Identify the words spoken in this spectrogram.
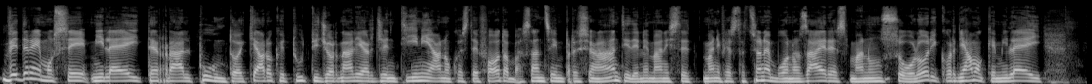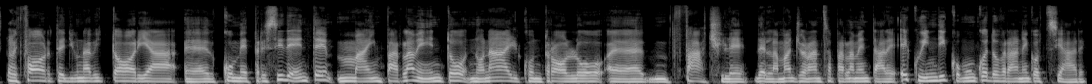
Vedremo se Milei terrà il punto. È chiaro che tutti i giornali argentini hanno queste foto abbastanza impressionanti delle manifestazioni a Buenos Aires, ma non solo. Ricordiamo che Milei è forte di una vittoria eh, come presidente, ma in Parlamento non ha il controllo eh, facile della maggioranza parlamentare e quindi comunque dovrà negoziare.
